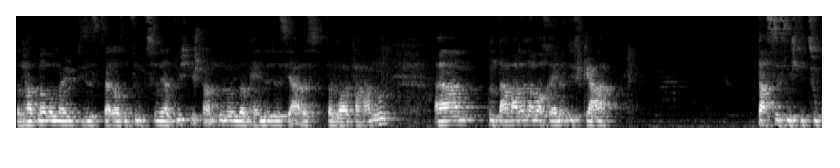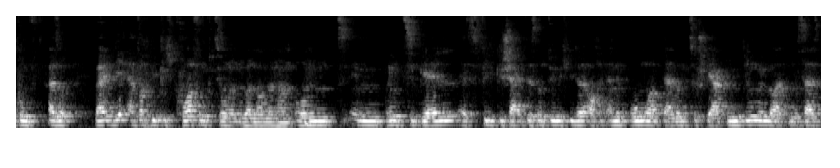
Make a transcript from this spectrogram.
Dann hat man aber mal dieses 2015 Jahr durchgestanden und am Ende des Jahres dann neu verhandelt. Ähm, und da war dann aber auch relativ klar, das ist nicht die Zukunft. Also, weil wir einfach wirklich Core-Funktionen übernommen haben und im prinzipiell es viel gescheit ist, natürlich wieder auch eine Promo-Abteilung zu stärken mit jungen Leuten. Das heißt,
